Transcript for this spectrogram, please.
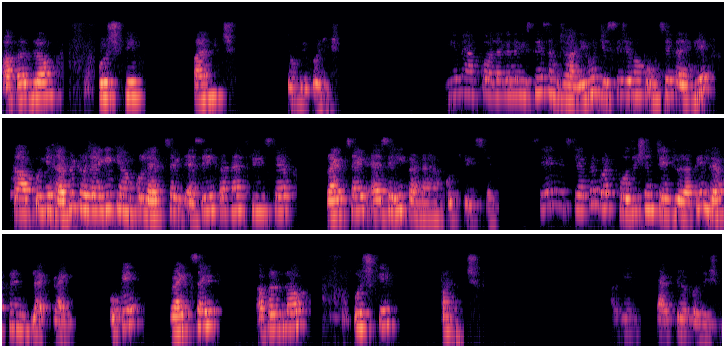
upper block push kick punch position ये मैं आपको अलग अलग इसलिए समझा रही हूँ, जिससे जब हम उनसे करेंगे तो आपको ये हैबिट हो जाएगी कि हमको लेफ़्ट साइड ऐसे ही करना है थ्री स्टेप राइट साइड ऐसे ही करना है हमको थ्री स्टेप सेम स्टेप है बट पोजीशन चेंज हो जाती है left and right okay right side upper block push के punch again back to your position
